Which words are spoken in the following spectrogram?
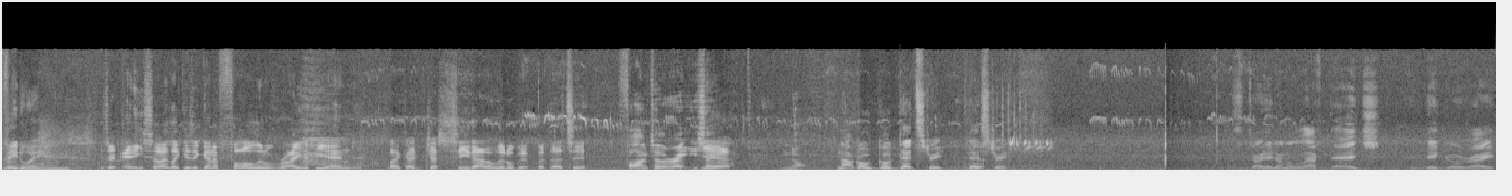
Fade away. Mm. Is there any side? Like, is it gonna fall a little right at the end? Like, I just see that a little bit, but that's it. Falling to the right, you said? Yeah. No. No, go go dead straight. Dead straight. Started on the left edge. It did go right.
